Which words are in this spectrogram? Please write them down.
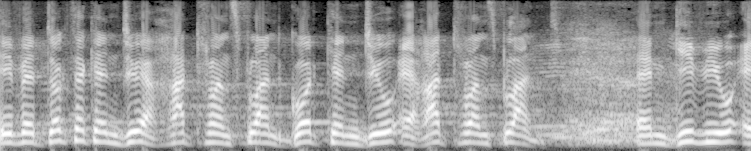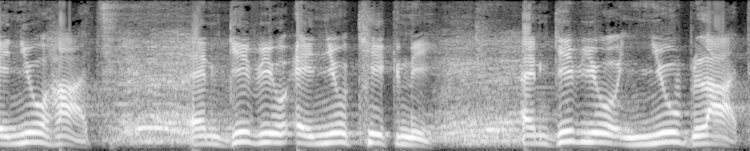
If a doctor can do a heart transplant, God can do a heart transplant and give you a new heart and give you a new kidney and give you new blood.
